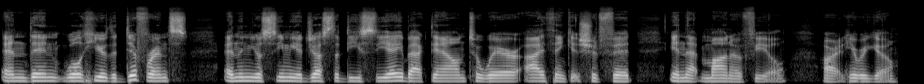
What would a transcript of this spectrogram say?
And then we'll hear the difference. And then you'll see me adjust the DCA back down to where I think it should fit in that mono feel. All right, here we go.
